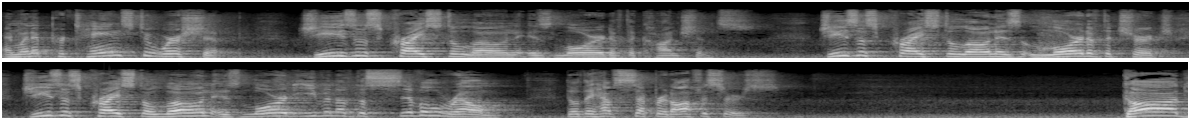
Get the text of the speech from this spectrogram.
And when it pertains to worship, Jesus Christ alone is Lord of the conscience. Jesus Christ alone is Lord of the church. Jesus Christ alone is Lord even of the civil realm, though they have separate officers. God,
